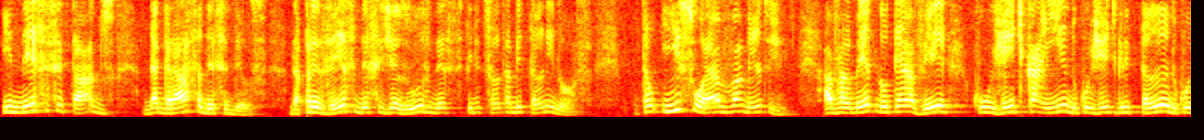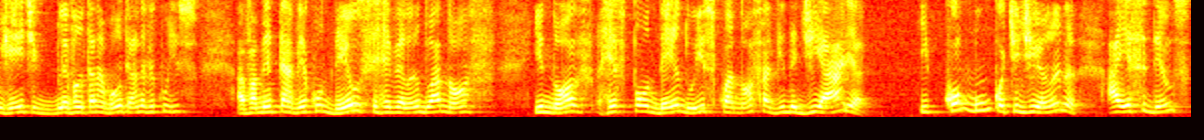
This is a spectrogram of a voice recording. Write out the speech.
e necessitados da graça desse Deus, da presença desse Jesus e desse Espírito Santo habitando em nós. Então, isso é avivamento, gente. Avivamento não tem a ver com gente caindo, com gente gritando, com gente levantando a mão, não tem nada a ver com isso. Avivamento tem a ver com Deus se revelando a nós e nós respondendo isso com a nossa vida diária e comum, cotidiana a esse Deus.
